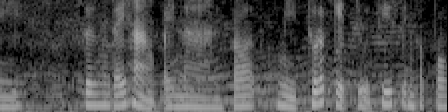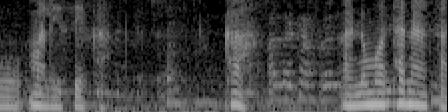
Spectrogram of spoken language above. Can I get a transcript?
นี้ ซึ่งได้ห่างไปนาน เพราะมีธุรกิจอยู่ที่สิงคโปร์มาเลเซียค่ะ ค่ะ อนุโมทนาสา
